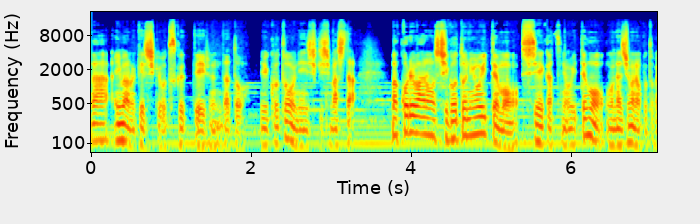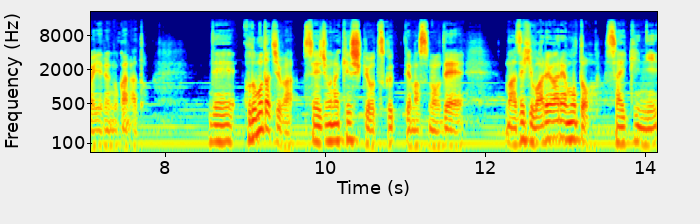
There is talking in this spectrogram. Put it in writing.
が今の景色を作っているんだということを認識しました、まあ、これはあの仕事においても私生活においても同じようなことが言えるのかなと。で子どもたちは正常な景色を作ってますので、まあ、ぜひ我々もと最近に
